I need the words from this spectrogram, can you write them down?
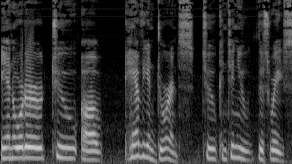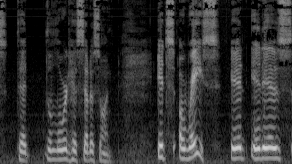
in order to uh, have the endurance to continue this race that the Lord has set us on. It's a race. It it is.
